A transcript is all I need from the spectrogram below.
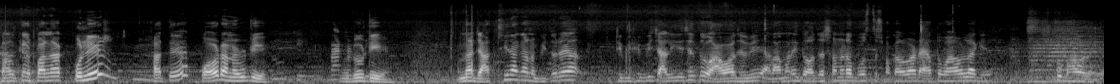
কালকের পালক পনির সাথে পরোটা না রুটি? রুটি না যাচ্ছি না কেন? ভিতরে টিভি ফিভি চালিয়েছে তো আওয়াজ হবে। আর আমার এই দরজার সামনেটা বসতে সকালবেলাটা এত ভালো লাগে খুব ভালো লাগে।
